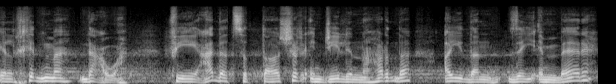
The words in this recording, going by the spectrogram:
الخدمة دعوة في عدد 16 إنجيل النهارده أيضا زي امبارح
